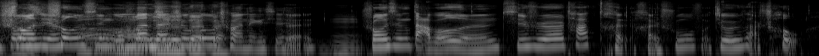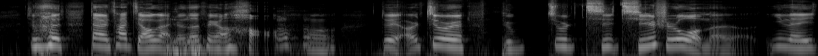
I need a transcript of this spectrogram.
双星，双星，我们班男生都穿那个鞋。对嗯，双星大薄轮，其实它很很舒服，就是有点臭，就是但是它脚感真的非常好，嗯，对，而就是比如就是其其实我们因为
